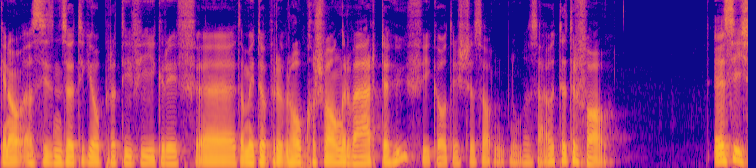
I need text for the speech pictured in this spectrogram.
Genau, es sind solche operative Eingriffe, äh, damit jemand überhaupt schwanger werden kann, häufig, oder ist das nur selten der Fall? Es ist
